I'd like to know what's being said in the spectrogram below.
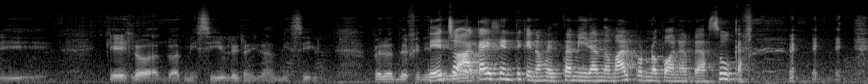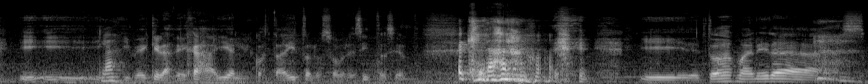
Y qué es lo, lo admisible y lo inadmisible. Pero en definitiva... De hecho, acá hay gente que nos está mirando mal por no ponerle azúcar. y, ve que las dejas ahí al costadito los sobrecitos, ¿cierto? Claro. Y de todas maneras,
